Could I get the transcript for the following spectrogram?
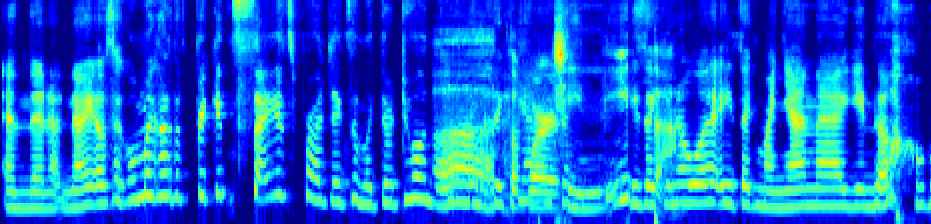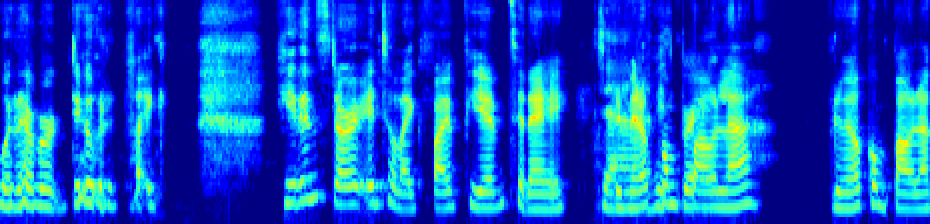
and then at night I was like oh my god the freaking science projects I'm like they're doing Ugh, like, the "Yeah." He's like, you know what? He's like, mañana, you know, whatever, dude. Like, he didn't start until like 5 p.m. today. Primero Damn, he's con brave. Paula. Primero con Paula,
